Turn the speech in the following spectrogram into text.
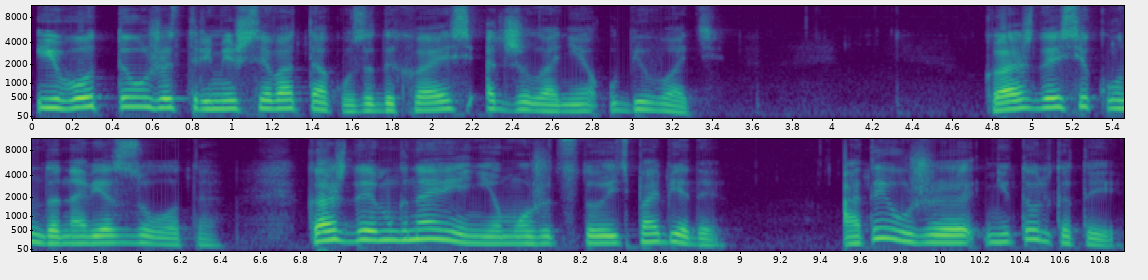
и вот ты уже стремишься в атаку, задыхаясь от желания убивать. Каждая секунда на вес золота. Каждое мгновение может стоить победы. А ты уже не только ты,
